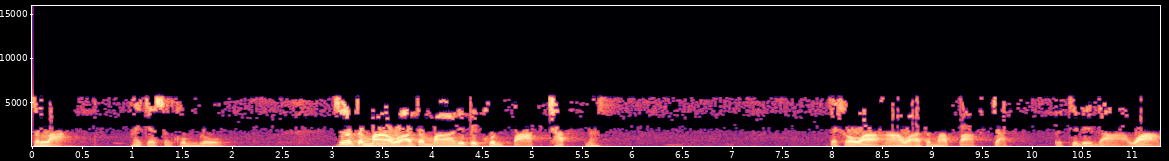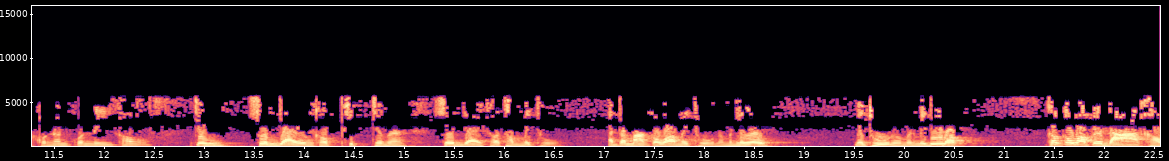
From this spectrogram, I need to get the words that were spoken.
สละให้แก่สังคมโลกซึ่งอาตมาว่าอาตมานี่เป็นคนปากชัดนะแต่ก็ว่าหาว่าอาตมาปากจัดไปที่ได้ด่าว่า คนนั้นคนนี้เขาจริงส่วนใหญ่ของเขาผิดใช่ไหมส่วนใหญ่เขาทำไม่ถูกอาตมาก็ว่าไม่ถูกนะมันเลวไม่ถูกนะมันไม่ดีหรอกเขาก็ว่าไปด่าเขา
